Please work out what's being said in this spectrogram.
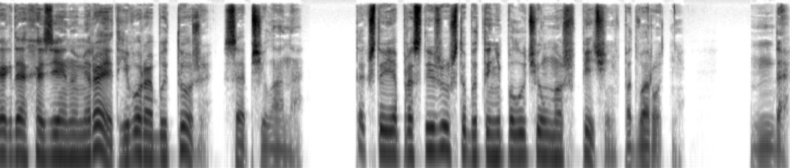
«Когда хозяин умирает, его рабы тоже», — сообщила она. «Так что я прослежу, чтобы ты не получил нож в печень в подворотне». да,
